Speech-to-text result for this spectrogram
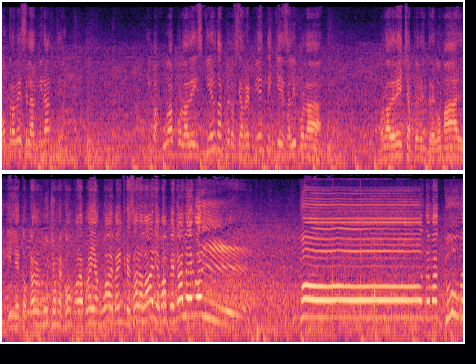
Otra vez el almirante. Iba a jugar por la de izquierda, pero se arrepiente y quiere salir por la, por la derecha, pero entregó mal. Y le tocaron mucho mejor para Brian White. Va a ingresar al área, va a pegarle gol. ¡Gol de Vancouver!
